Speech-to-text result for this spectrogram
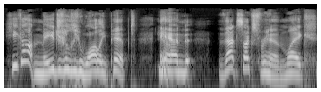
he got majorly Wally pipped Yeah. and that sucks for him. Like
